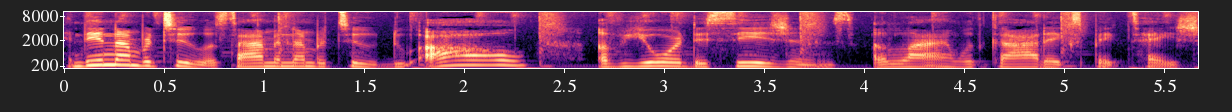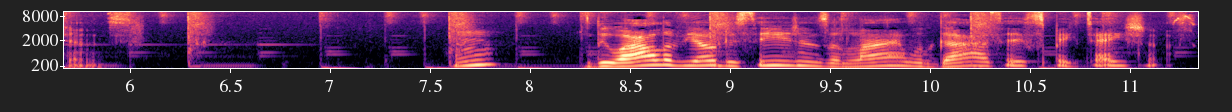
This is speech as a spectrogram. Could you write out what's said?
And then number two, assignment number two: do all of your decisions align with God expectations? Hmm. Do all of your decisions align with God's expectations?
